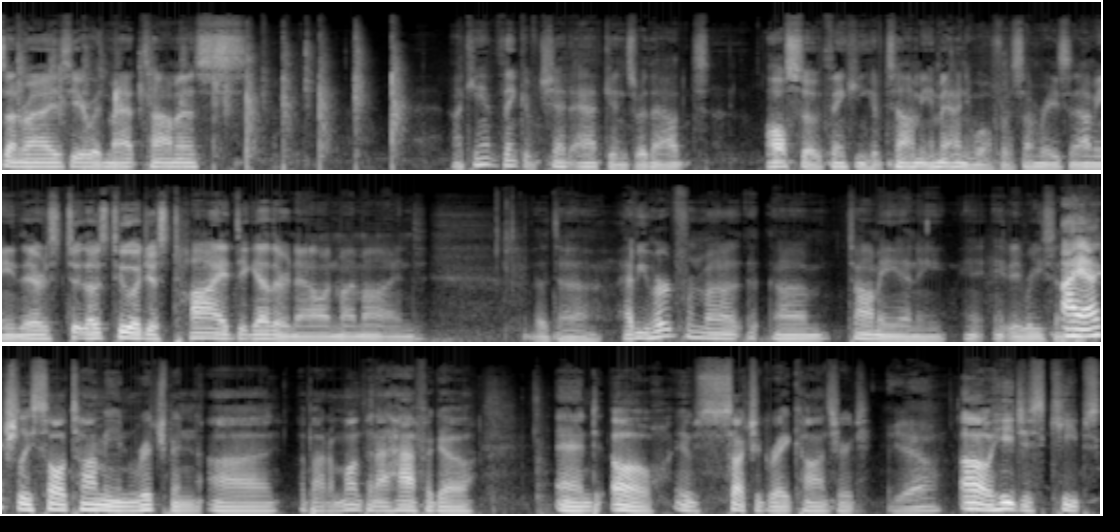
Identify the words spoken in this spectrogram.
Sunrise here with Matt Thomas. I can't think of Chet Atkins without also thinking of Tommy Emmanuel for some reason. I mean, there's two, those two are just tied together now in my mind. But uh, have you heard from uh, um, Tommy any, any recently? I actually saw Tommy in Richmond uh, about a month and a half ago, and oh, it was such a great concert. yeah. Oh, he just keeps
